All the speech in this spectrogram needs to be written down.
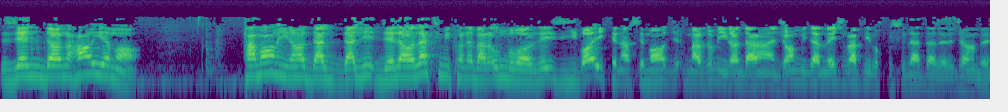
زندان های ما. تمام اینها دل دلالت می‌کنه بر اون مبارزه زیبایی که نفس ما مردم ایران دارن انجام میدن و هیچ ربطی به خشونت نداره. زاده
